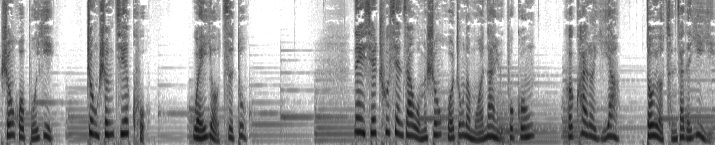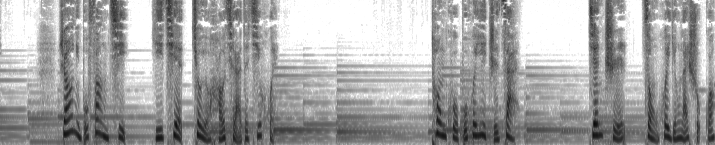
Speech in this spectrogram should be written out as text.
生活不易，众生皆苦，唯有自渡。那些出现在我们生活中的磨难与不公，和快乐一样，都有存在的意义。只要你不放弃。”一切就有好起来的机会。痛苦不会一直在，坚持总会迎来曙光。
